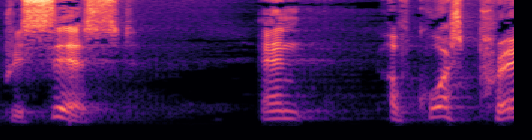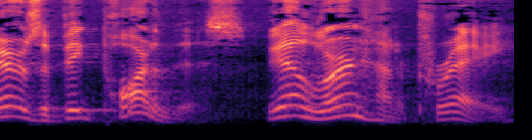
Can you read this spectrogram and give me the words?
persist. And of course, prayer is a big part of this. We got to learn how to pray.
